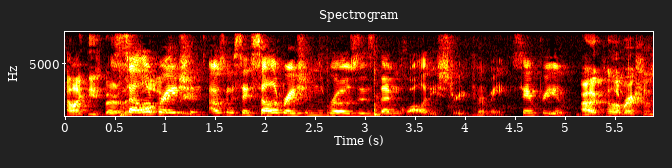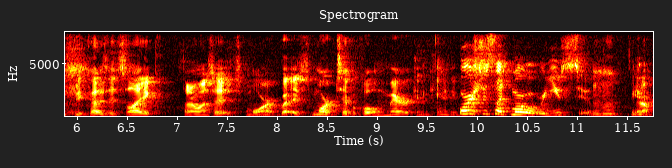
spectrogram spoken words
I like these better than celebrations. I was gonna say celebrations, roses, then quality street for me. Same for you. I like celebrations because it's like I don't want to say it's more, but it's more typical American candy. Or it's just like more what we're used to. Mhm, you know,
